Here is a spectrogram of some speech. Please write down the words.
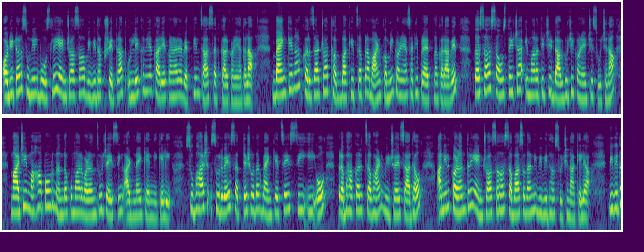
auditor Sunil Bhosale यांच्यासह विविध क्षेत्रात उल्लेखनीय कार्य करणाऱ्या व्यक्तींचा सत्कार करण्यात आला. बँकेनं कर्जाच्या थकबाकीचं प्रमाण कमी करण्यासाठी प्रयत्न करावेत. तसंच संस्थेच्या इमारतीची डागडुजी करण्याची सूचना माजी महापौर नंदकुमार वळंजू जयसिंग अडनाईक यांनी केली. सुभाष सुर्वे सत्यशोधक बँकेचे सीईओ प्रभाकर चव्हाण विजय जाधव अनिल कळंत्रे यांच्यासह सभासदांनी विविध सूचना केल्या. विविध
